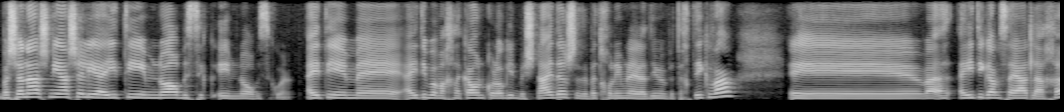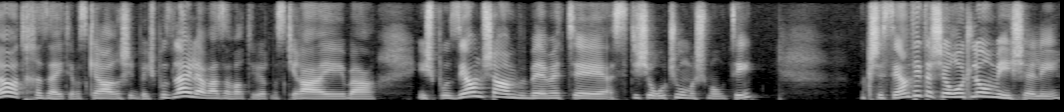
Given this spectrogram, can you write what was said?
בשנה השנייה שלי הייתי עם נוער, בסיכ... עם נוער בסיכון. הייתי, עם, אה, הייתי במחלקה האונקולוגית בשניידר, שזה בית חולים לילדים בפתח תקווה. אה, והייתי גם סייעת לאחיות, אחרי זה הייתי המזכירה הראשית באשפוז לילה, ואז עברתי להיות מזכירה אה, באשפוז יום שם, ובאמת עשיתי שירות שהוא משמעותי. וכשסיימתי את השירות לאומי שלי,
